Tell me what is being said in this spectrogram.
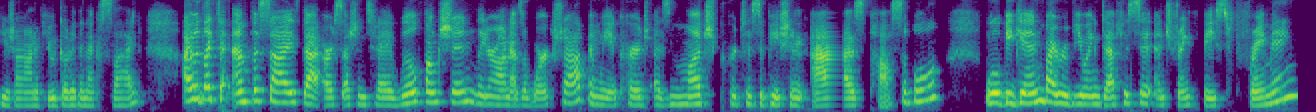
Bijan, if you would go to the next slide. I would like to emphasize that our session today will function later on as a workshop, and we encourage as much participation as possible. We'll begin by reviewing deficit and strength-based framing.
